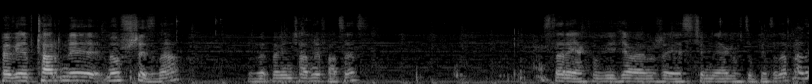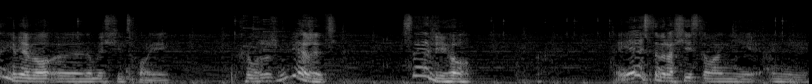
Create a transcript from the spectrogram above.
pewien czarny mężczyzna, pe- pewien czarny facet. Stary, jak powiedziałem, że jest ciemny jak w dupie, to naprawdę nie miałem o, e, na myśli twojej. Możesz mi wierzyć. Serio. Ja nie jestem rasistą ani... ani...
